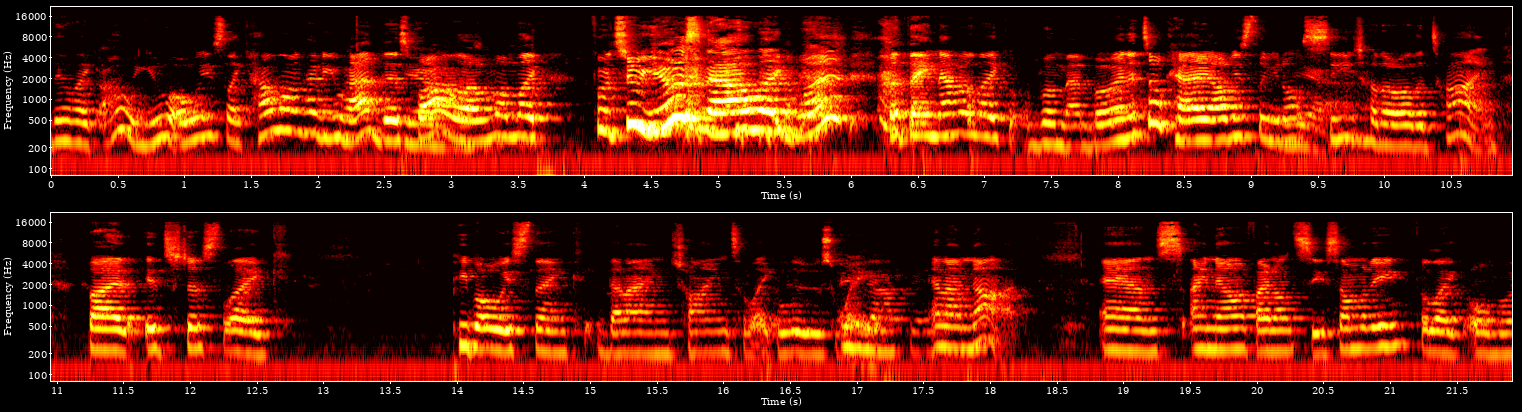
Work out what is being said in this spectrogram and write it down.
they're like, "Oh, you always like how long have you had this Yeah. problem?" I'm like, "For two years now." like what? But they never like remember, and it's okay. Obviously, we don't Yeah. see each other all the time, but it's just like people always think that I'm trying to like lose weight, Exactly, and. I'm not. And I know if I don't see somebody for like over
